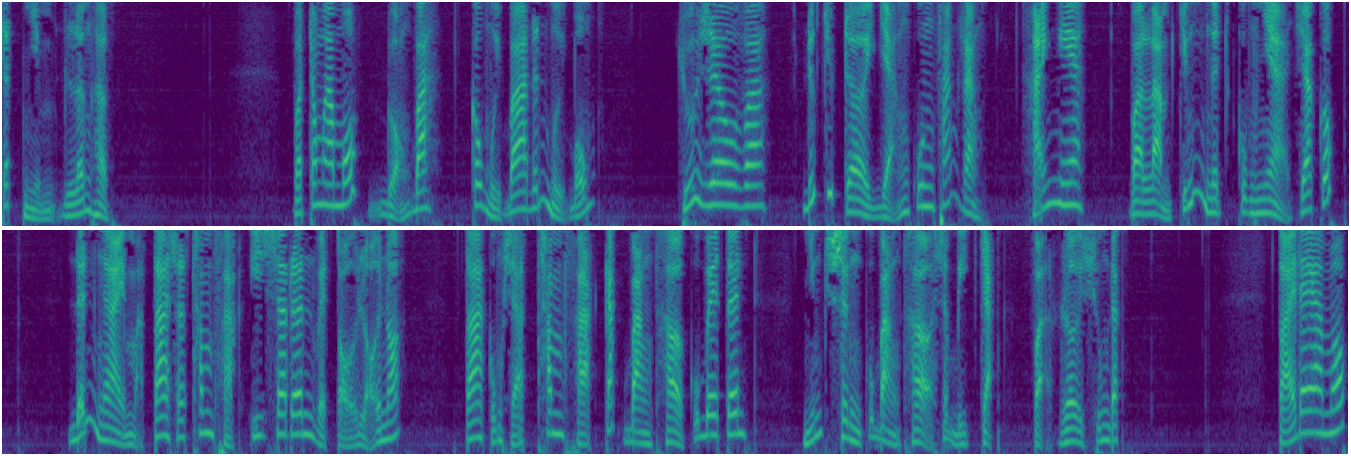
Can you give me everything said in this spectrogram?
trách nhiệm lớn hơn. Và trong A1 đoạn 3, câu 13 đến 14, Chúa giê va Đức Chúa Trời dạng quân phán rằng, hãy nghe và làm chứng nghịch cùng nhà Gia-cốp, đến ngày mà ta sẽ thăm phạt Israel về tội lỗi nó, ta cũng sẽ thăm phạt các bàn thờ của bê tên, những sừng của bàn thờ sẽ bị chặt và rơi xuống đất. Tại đây Amos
